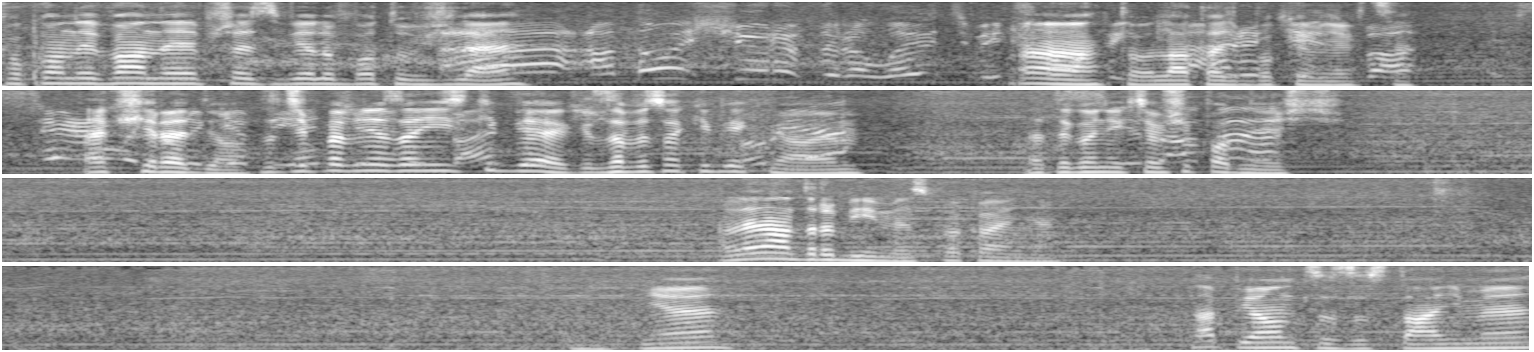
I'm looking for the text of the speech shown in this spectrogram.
pokonywany przez wielu botów źle. A, to latać bokiem nie chcę. Tak średnio. Znaczy pewnie za niski bieg, za wysoki bieg miałem. Dlatego nie chciał się podnieść. Ale nadrobimy, spokojnie. Pięknie. Na piątce zostańmy.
